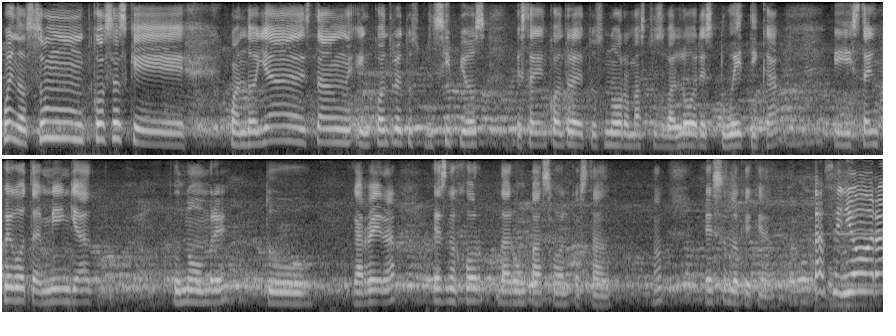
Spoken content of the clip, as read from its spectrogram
Bueno, son cosas que cuando ya están en contra de tus principios, están en contra de tus normas, tus valores, tu ética, y está en juego también ya tu nombre, tu carrera, es mejor dar un paso al costado. Eso es lo que queda. La señora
